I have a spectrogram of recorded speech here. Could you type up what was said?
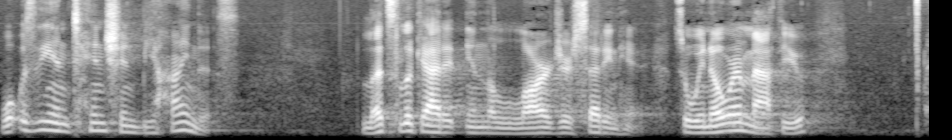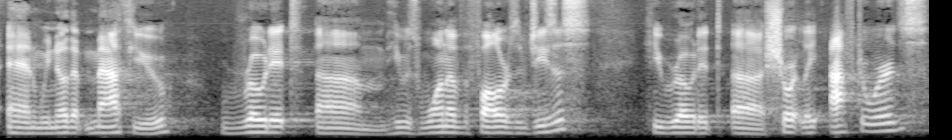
What was the intention behind this? Let's look at it in the larger setting here. So we know we're in Matthew, and we know that Matthew wrote it, um, he was one of the followers of Jesus. He wrote it uh, shortly afterwards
